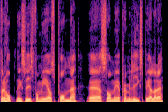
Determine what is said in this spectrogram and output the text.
förhoppningsvis får med oss Ponne eh, som är Premier League-spelare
